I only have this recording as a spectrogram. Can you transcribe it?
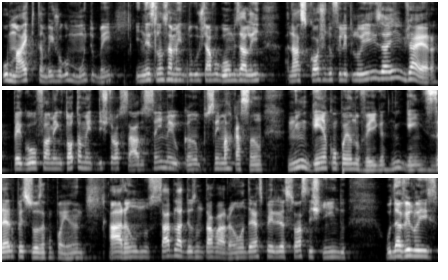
O Mike também jogou muito bem. E nesse lançamento do Gustavo Gomes ali, nas costas do Felipe Luiz, aí já era. Pegou o Flamengo totalmente destroçado, sem meio campo, sem marcação. Ninguém acompanhando o Veiga, ninguém. Zero pessoas acompanhando. Arão, não sabe lá Deus onde estava Arão. Andréas Pereira só assistindo. O Davi Luiz,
